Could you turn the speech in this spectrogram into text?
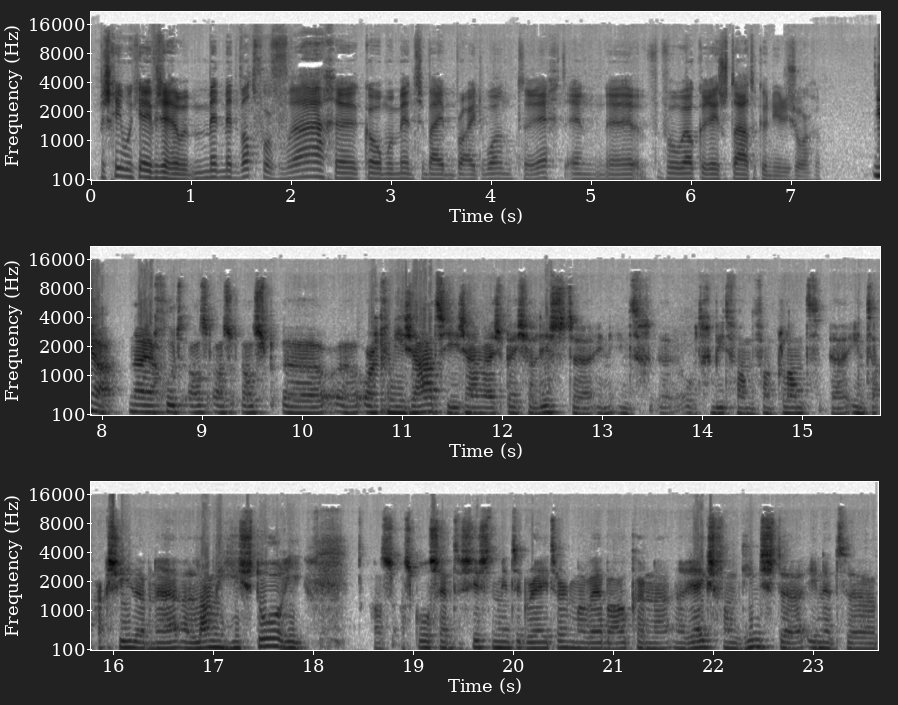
misschien moet je even zeggen, met, met wat voor vragen komen mensen bij Bright One terecht en uh, voor welke resultaten kunnen jullie zorgen? Ja, nou ja, goed. Als, als, als uh, organisatie zijn wij specialisten in, in het, uh, op het gebied van, van klantinteractie. we hebben een, een, lange historie als, als call center system integrator. Maar we hebben ook een, eh, een reeks van diensten in het uh,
